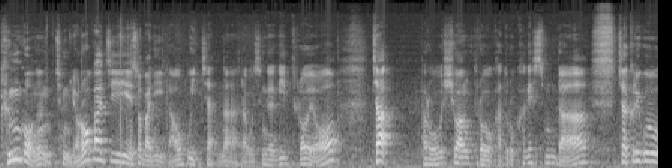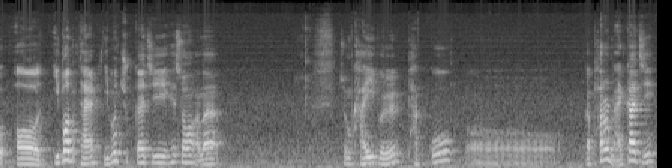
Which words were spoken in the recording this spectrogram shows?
근거는 참 여러 가지에서 많이 나오고 있지 않나라고 생각이 들어요. 자, 바로 시황 들어가도록 하겠습니다. 자, 그리고 어, 이번 달 이번 주까지 해서 아마 좀 가입을 받고 어, 그러니까 8월 말까지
